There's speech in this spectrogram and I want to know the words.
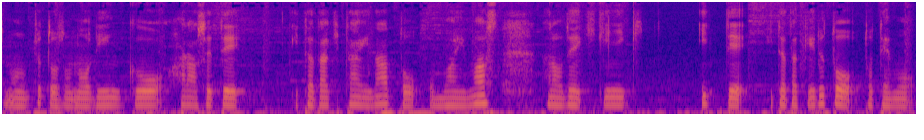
あのちょっとそのリンクを貼らせていただきたいなと思いますなので聞きに行っていただけるととても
